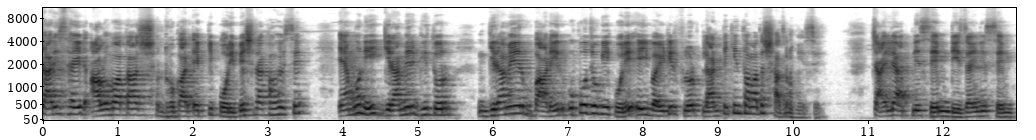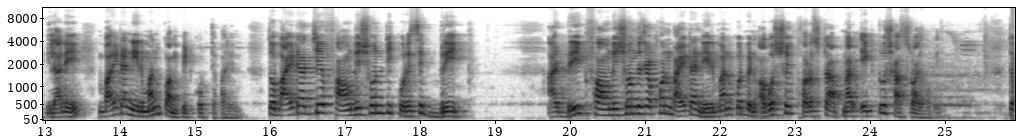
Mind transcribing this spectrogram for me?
চারি সাইড আলো বাতাস ঢোকার একটি পরিবেশ রাখা হয়েছে। এমনই গ্রামের ভিতর, গ্রামের বাড়ির উপযোগী করে এই বাড়িটির ফ্লোর প্ল্যানটি কিন্তু আমাদের সাজানো হয়েছে। চাইলে আপনি সেম ডিজাইনে সেম প্ল্যানে বাড়িটা নির্মাণ কমপ্লিট করতে পারেন। তো বাড়িটার যে ফাউন্ডেশনটি করেছে ব্রিক আর ব্রিক ফাউন্ডেশন যখন বাড়িটা নির্মাণ করবেন, অবশ্যই খরচটা আপনার একটু সাশ্রয় হবে। তো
